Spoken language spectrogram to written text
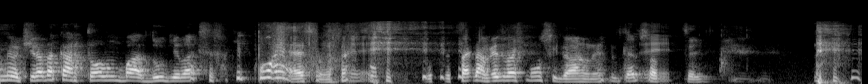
Meu, tira da cartola um Badug lá que você fala, que porra é essa, mano? É. Você sai da mesa e vai fumar um cigarro, né? Não quero saber É. aí.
